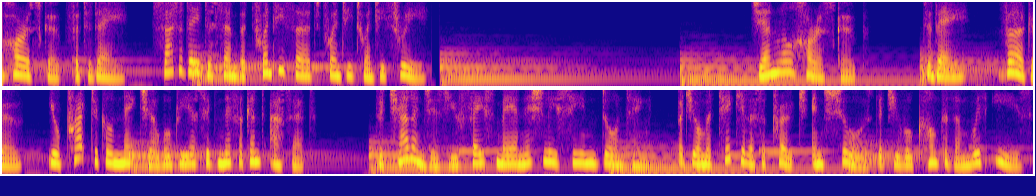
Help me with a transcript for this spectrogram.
horoscope for today, Saturday, December 23, 2023. General horoscope. Today, Virgo, your practical nature will be a significant asset. The challenges you face may initially seem daunting, but your meticulous approach ensures that you will conquer them with ease.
